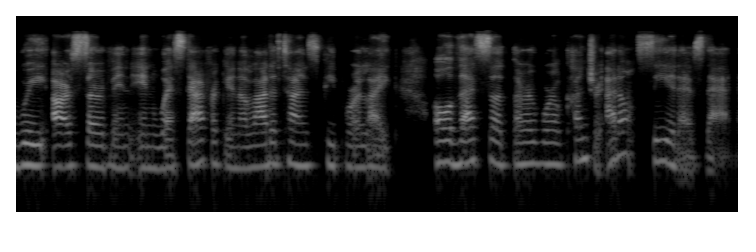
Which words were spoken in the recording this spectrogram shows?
we are serving in West Africa. And a lot of times people are like, oh, that's a third world country. I don't see it as that.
